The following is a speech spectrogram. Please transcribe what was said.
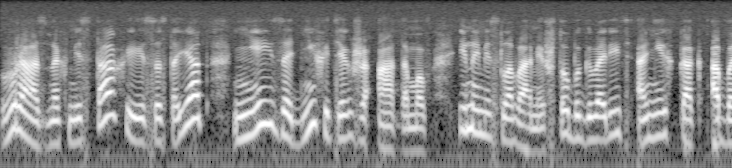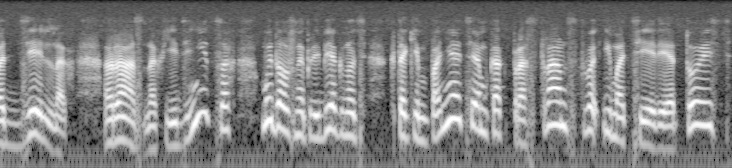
в разных местах и состоят не из одних и тех же атомов. Иными словами, чтобы говорить о них как об отдельных разных единицах, мы должны прибегнуть к таким понятиям, как пространство и материя, то есть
